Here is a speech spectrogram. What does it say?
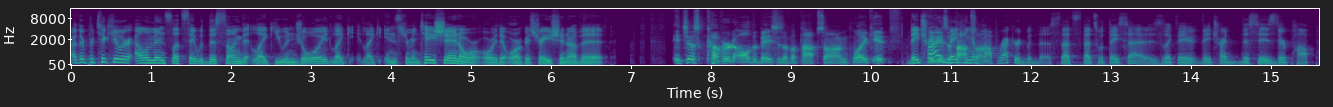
Are there particular elements, let's say, with this song that like you enjoyed, like like instrumentation or or the orchestration of it? It just covered all the bases of a pop song. Like it They tried is a pop making a pop record with this. That's that's what they said. Is like they they tried. This is their pop,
